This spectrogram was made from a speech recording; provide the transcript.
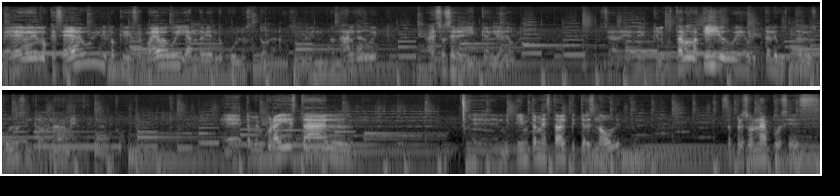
Ve lo que sea, güey, lo que se mueva, güey, y anda viendo culos en todos lados. Anda viendo nalgas, güey. A eso se dedica el día de hoy. O sea, de, que le gustan los batillos, güey. Ahorita le gustan los culos encabronadamente. Eh, también por ahí está el. Team también estaba el Peter Snowden. Esta persona, pues es.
